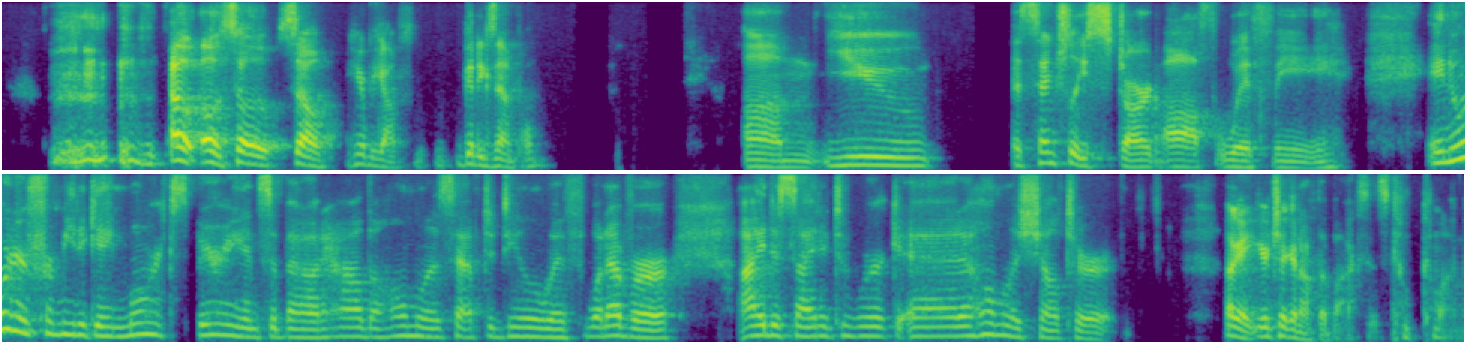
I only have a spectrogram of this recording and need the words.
oh, oh, so so here we go. Good example. Um, you essentially start off with the in order for me to gain more experience about how the homeless have to deal with whatever i decided to work at a homeless shelter okay you're checking off the boxes come, come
